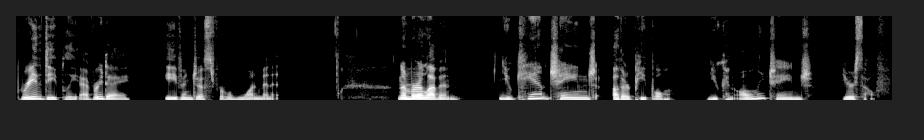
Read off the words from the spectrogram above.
breathe deeply every day, even just for one minute. Number 11, you can't change other people. You can only change yourself.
